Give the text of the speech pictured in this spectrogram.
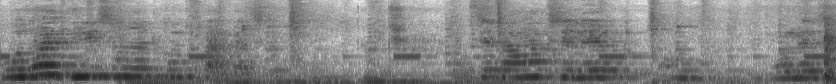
বোধ হয় তিরিশ হাজার মতো টাকা ছিল। যেটা আমার ছেলে বলেছে।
